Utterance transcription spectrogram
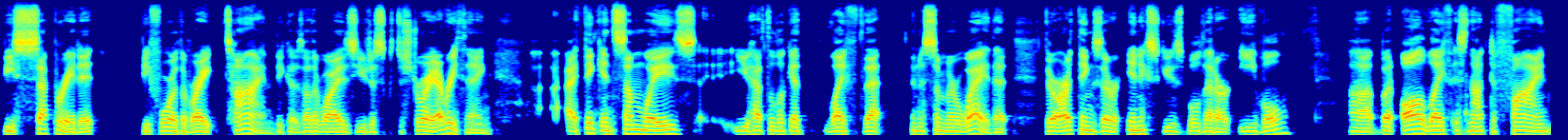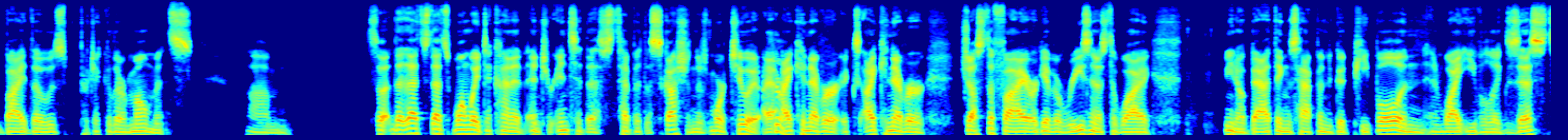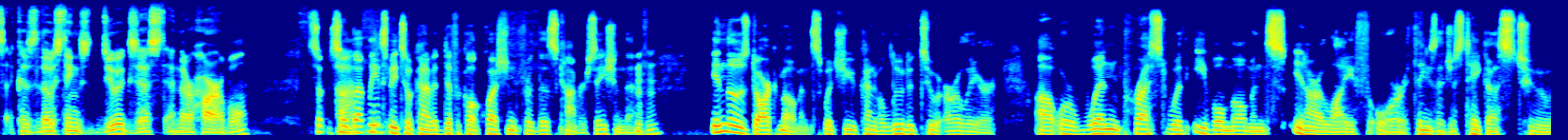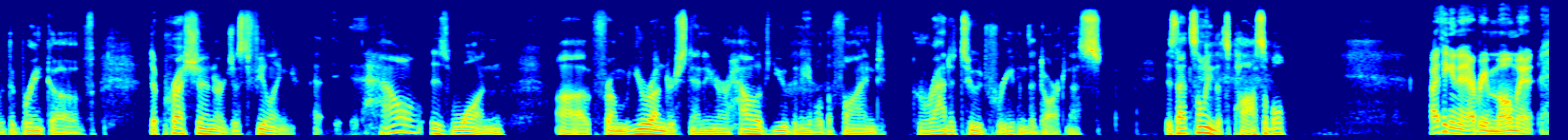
be separated before the right time, because otherwise you just destroy everything. I think in some ways you have to look at life that in a similar way, that there are things that are inexcusable, that are evil, uh, but all life is not defined by those particular moments. Um, so tha that's that's one way to kind of enter into this type of discussion. There's more to it. Sure. I, I can never I can never justify or give a reason as to why you know bad things happen to good people and and why evil exists because those things do exist and they're horrible. so so Uh, that leads me to a kind of a difficult question for this conversation then Mhm. in those dark moments which you kind of alluded to earlier uh, or when pressed with evil moments in our life or things that just take us to the brink of depression or just feeling uh, how is one uh, from your understanding or how have you been able to find gratitude for even the darkness is that something that's possible I think in every moment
